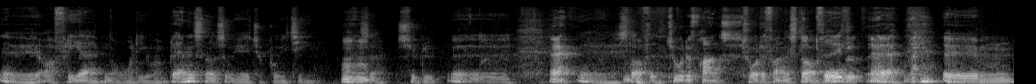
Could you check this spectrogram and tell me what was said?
Øh, og flere af dem overlever. Blandt andet sådan noget som erythropoietin, mm-hmm. altså cykel øh, ja. øh, stoffet. Tour de France. Tour de France stoffet, ikke? Ja. ja. øhm,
